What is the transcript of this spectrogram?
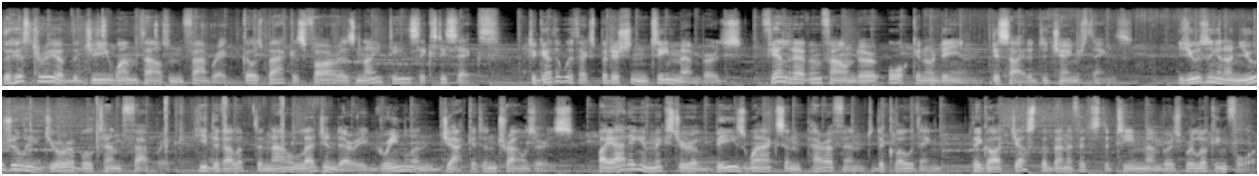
The history of the G1000 fabric goes back as far as 1966. Together with expedition team members, Fjällräven founder Åke Nordin decided to change things. Using an unusually durable tent fabric, he developed the now legendary Greenland jacket and trousers. By adding a mixture of beeswax and paraffin to the clothing, they got just the benefits the team members were looking for,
